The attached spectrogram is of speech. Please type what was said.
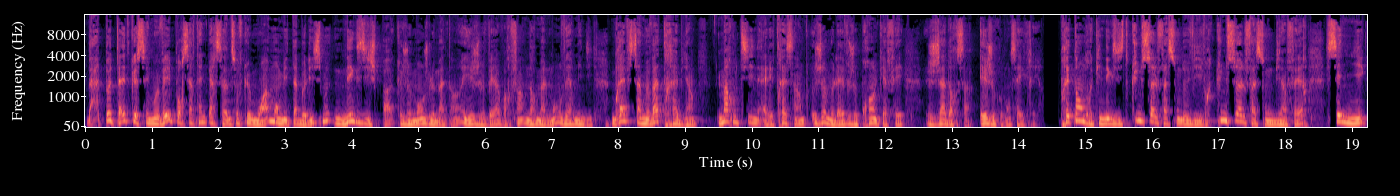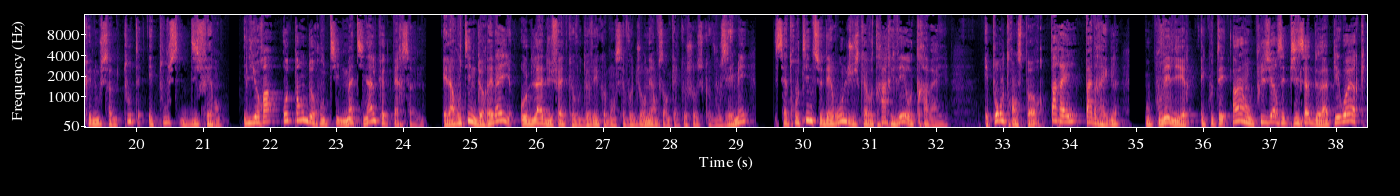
bah, peut-être que c'est mauvais pour certaines personnes, sauf que moi, mon métabolisme n'exige pas que je mange le matin et je vais avoir faim normalement vers midi. Bref, ça me va très bien. Ma routine, elle est très simple. Je me lève, je prends un café, j'adore ça et je commence à écrire. Prétendre qu'il n'existe qu'une seule façon de vivre, qu'une seule façon de bien faire, c'est nier que nous sommes toutes et tous différents. Il y aura autant de routines matinales que de personnes. Et la routine de réveil, au-delà du fait que vous devez commencer votre journée en faisant quelque chose que vous aimez, cette routine se déroule jusqu'à votre arrivée au travail. Et pour le transport, pareil, pas de règles. Vous pouvez lire, écouter un ou plusieurs épisodes de Happy Work,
